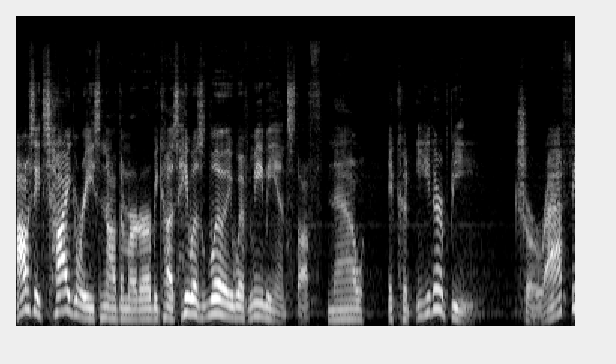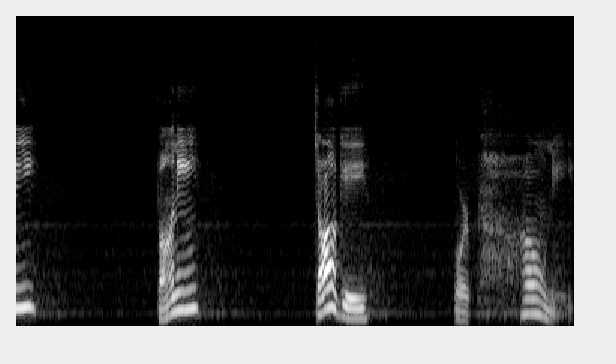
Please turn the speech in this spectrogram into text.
obviously Tigery's not the murderer because he was literally with Mimi and stuff. Now, it could either be Giraffe, Bunny, Doggy, or Pony.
